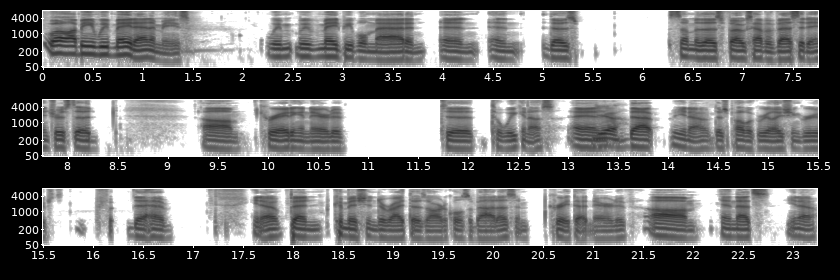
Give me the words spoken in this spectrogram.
Well, I mean, we've made enemies. We we've made people mad, and and and those some of those folks have a vested interest in um, creating a narrative to to weaken us, and Yeah. that you know, there's public relation groups f- that have you know been commissioned to write those articles about us and create that narrative. Um, and that's you know,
